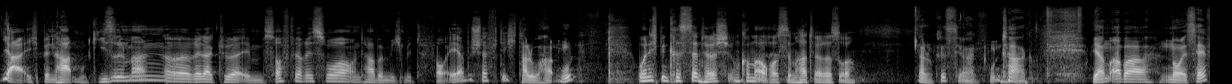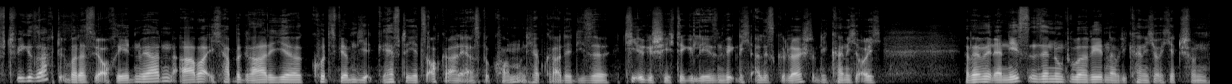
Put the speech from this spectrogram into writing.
Ja, ich bin Hartmut Gieselmann, äh, Redakteur im Software-Ressort und habe mich mit VR beschäftigt. Hallo Hartmut. Und ich bin Christian Hirsch und komme auch aus dem Hardware-Ressort. Hallo Christian, guten Tag. Wir haben aber ein neues Heft, wie gesagt, über das wir auch reden werden. Aber ich habe gerade hier kurz, wir haben die Hefte jetzt auch gerade erst bekommen und ich habe gerade diese Titelgeschichte gelesen, wirklich alles gelöscht und die kann ich euch, da werden wir in der nächsten Sendung drüber reden, aber die kann ich euch jetzt schon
